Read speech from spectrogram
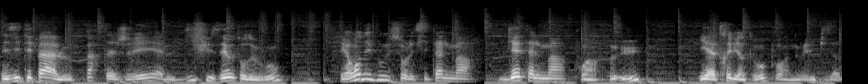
N'hésitez pas à le partager, à le diffuser autour de vous. Et rendez-vous sur le site alma getalma.eu et à très bientôt pour un nouvel épisode.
